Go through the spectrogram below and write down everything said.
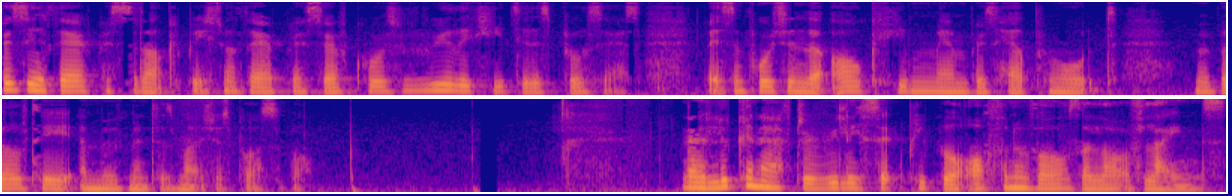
Physiotherapists and occupational therapists are, of course, really key to this process, but it's important that all team members help promote mobility and movement as much as possible. Now, looking after really sick people often involves a lot of lines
